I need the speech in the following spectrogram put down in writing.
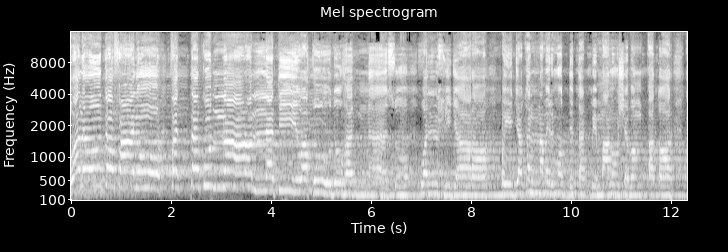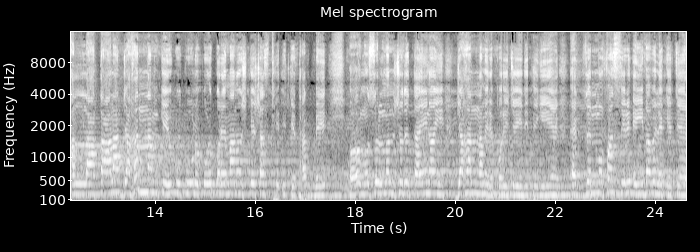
ওয়ালাউ তাফআলু ফাত্তাকুন নার আল্লাতী ওয়াকুদুহা الناس والحجارة ওই জাহান্নামের মধ্যে থাকবে মানুষ এবং পাথর আল্লাহ তাআলা জাহান্নামকে উপর উপর করে মানুষকে শাস্তি দিতে থাকবে ও মুসলমান শুধু তাই নয় জাহান্নামের পরিচয় দিতে গিয়ে একজন মুফাসসির এইভাবে লিখেছেন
